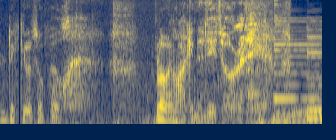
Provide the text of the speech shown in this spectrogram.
Ridiculous uphill. Blowing like an idiot already.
